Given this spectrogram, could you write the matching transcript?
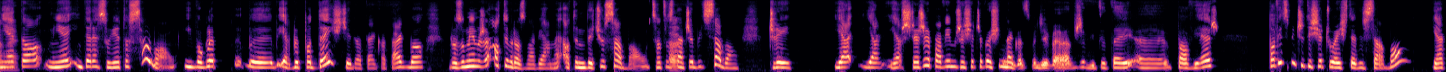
mnie to, mnie interesuje to sobą i w ogóle Y, jakby podejście do tego, tak? Bo rozumiem, że o tym rozmawiamy, o tym byciu sobą. Co to tak. znaczy być sobą? Czyli ja, ja, ja szczerze powiem, że się czegoś innego spodziewałam, że mi tutaj e, powiesz. Powiedz mi, czy ty się czułeś wtedy sobą? Jak,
